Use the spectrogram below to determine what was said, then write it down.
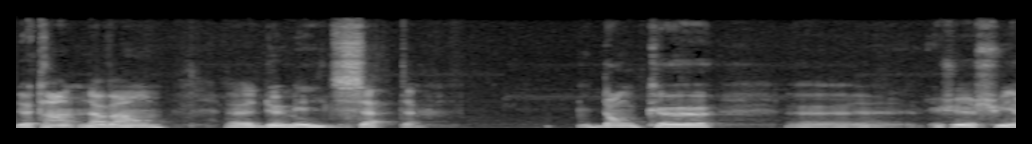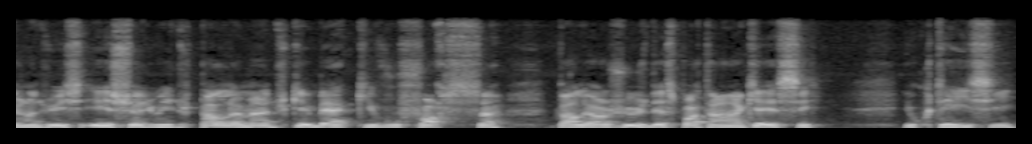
le 30 novembre 2017. Donc, euh, euh, je suis rendu ici. Et celui du Parlement du Québec qui vous force par leur juge despote à encaisser. Écoutez ici,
